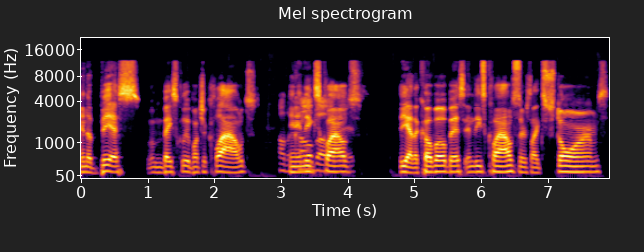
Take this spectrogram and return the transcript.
an abyss, um, basically a bunch of clouds. oh, the and in these clouds, Abyss. Yeah, the Koboh abyss. In these clouds, there's like storms,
